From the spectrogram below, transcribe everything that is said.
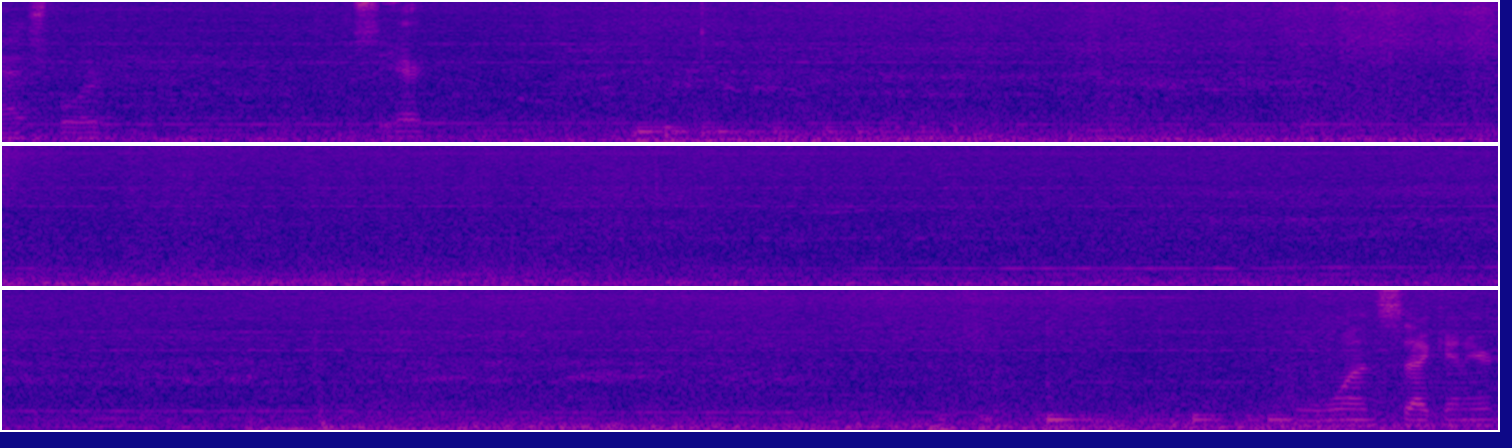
Where is dashboard. Let's see here. One second here.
